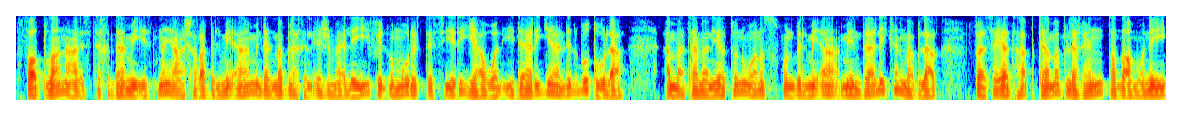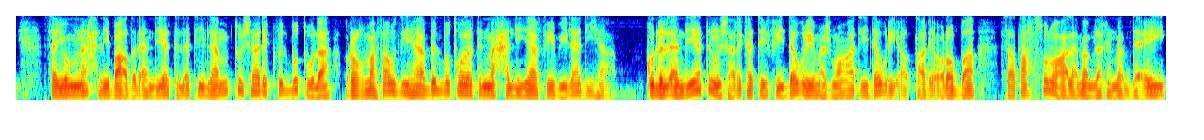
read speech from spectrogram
فضلا عن استخدام 12% من المبلغ الإجمالي في الأمور التسييرية والإدارية للبطولة. أما 8.5% من ذلك المبلغ فسيذهب كمبلغ تضامني سيمنح لبعض الأندية التي لم تشارك في البطولة رغم فوزها بالبطولة المحلية في بلادها. كل الأندية المشاركة في دور مجموعات دوري أبطال أوروبا ستحصل على مبلغ مبدئي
